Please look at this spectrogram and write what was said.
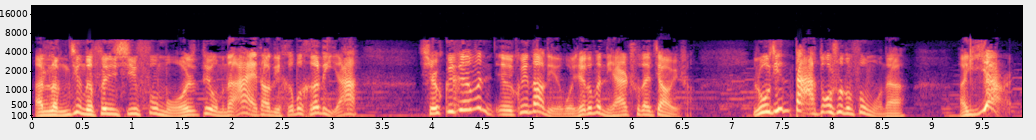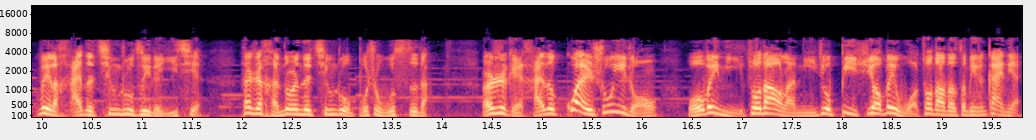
啊，冷静的分析父母对我们的爱到底合不合理啊？其实归根问呃归根到底，我觉得问题还是出在教育上。如今大多数的父母呢？啊，一样为了孩子倾注自己的一切，但是很多人的倾注不是无私的，而是给孩子灌输一种我为你做到了，你就必须要为我做到的这么一个概念。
